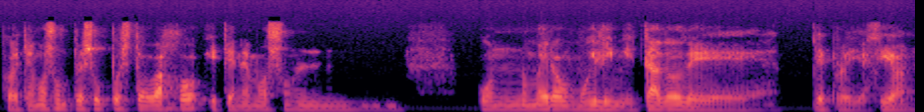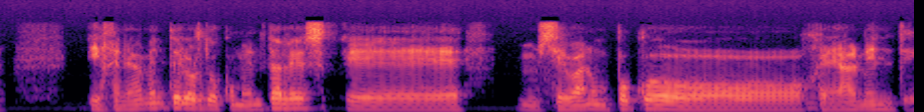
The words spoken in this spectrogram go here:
porque tenemos un presupuesto bajo y tenemos un, un número muy limitado de, de proyección. Y generalmente los documentales eh, se van un poco, generalmente,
